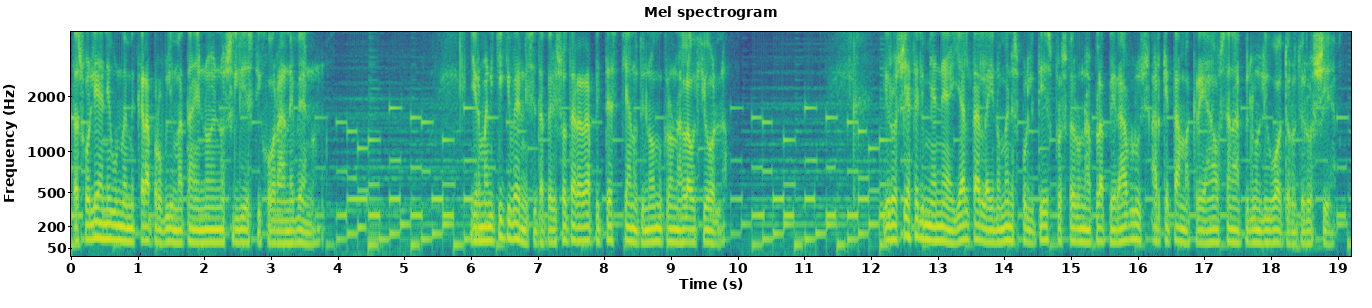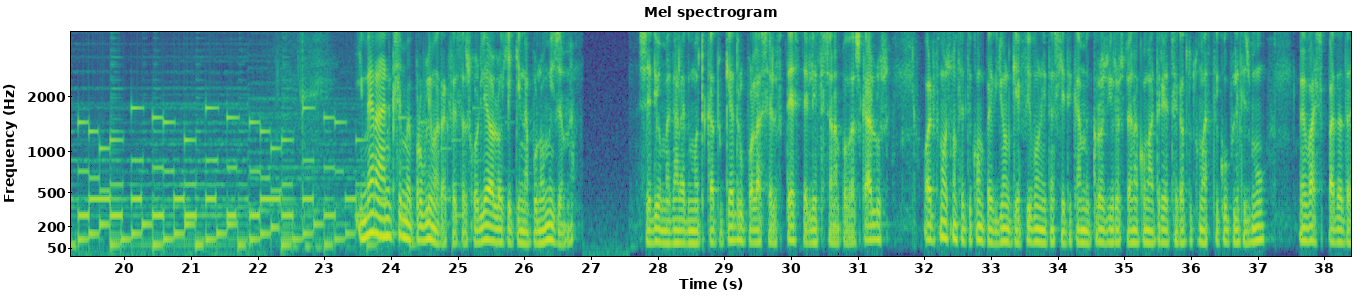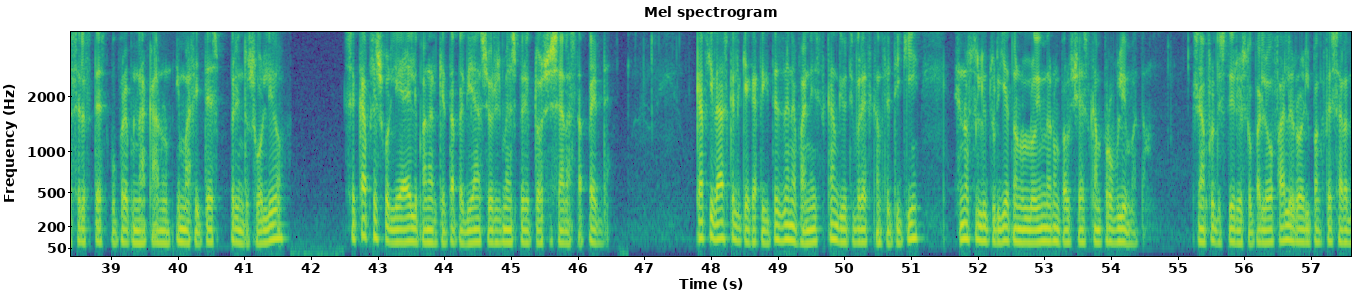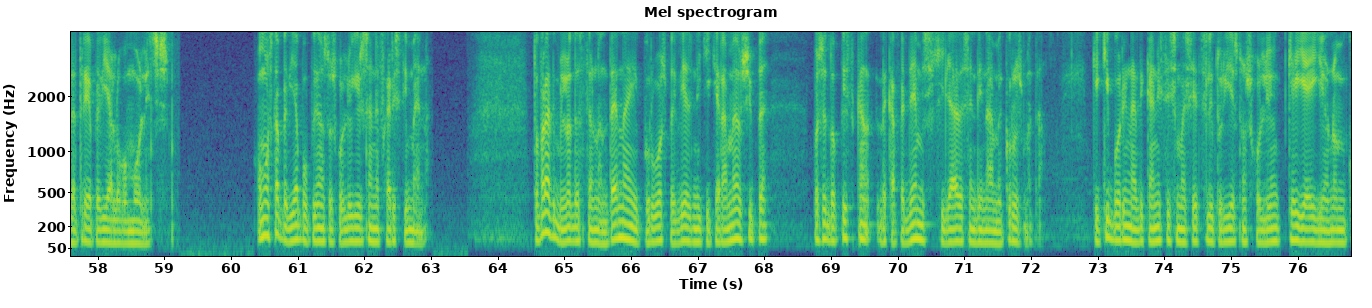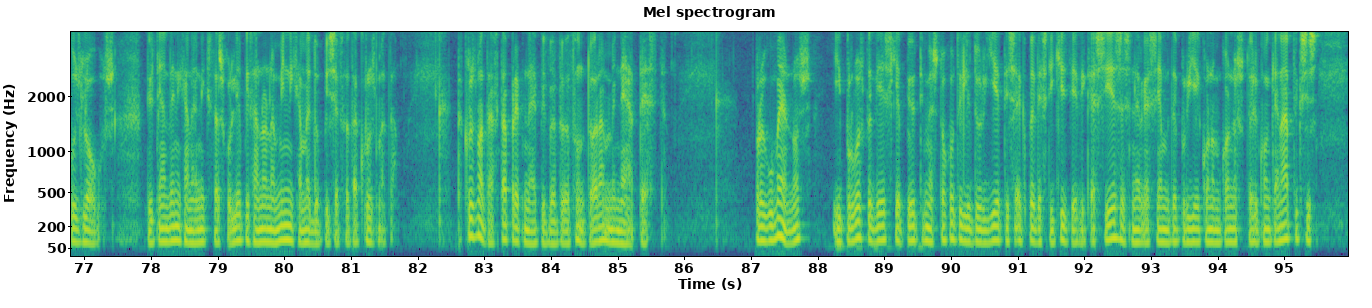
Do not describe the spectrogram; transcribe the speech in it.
Τα σχολεία ανοίγουν με μικρά προβλήματα ενώ οι νοσηλίες στη χώρα ανεβαίνουν. Η γερμανική κυβέρνηση τα περισσότερα rapid test πιάνουν την όμικρον αλλά όχι όλα. Η Ρωσία θέλει μια νέα Γιάλτα, αλλά οι Ηνωμένες Πολιτείες προσφέρουν απλά πυράβλους αρκετά μακριά ώστε να απειλούν λιγότερο τη Ρωσία. Η μέρα άνοιξε με προβλήματα χθες στα σχολεία, αλλά όχι εκείνα που νομίζαμε. Σε δύο μεγάλα δημοτικά του κέντρου, πολλά self-test ελήφθησαν από δασκάλους. Ο αριθμός των θετικών παιδιών και εφήβων ήταν σχετικά μικρός, γύρω στο 1,3% του μαθητικού πληθυσμού, με βάση πάντα τα self-test που πρέπει να κάνουν οι μαθητές πριν το σχολείο. Σε κάποια σχολεία έλειπαν αρκετά παιδιά, σε ορισμένες περιπτώσεις ένα στα πέντε. Κάποιοι δάσκαλοι και καθηγητές δεν εμφανίστηκαν διότι βρέθηκαν θετικοί, ενώ στη λειτουργία των ολοήμερων παρουσιάστηκαν προβλήματα. Σε ένα φροντιστήριο στο Παλαιοφάλιρο έλειπαν χθες 43 παιδιά λόγω μόλυνσης. Όμως τα παιδιά που πήγαν στο σχολείο γύρισαν ευχαριστημένα. Το βράδυ, μιλώντας στην Αντένα, η Υπουργός Παιδείας Νίκη Κεραμέο είπε πως εντοπίστηκαν 15.500 ενδυνάμει κρούσματα. Και εκεί μπορεί να δει κανείς τη σημασία της λειτουργίας των σχολείων και για υγειονομικούς λόγους. Διότι αν δεν είχαν ανοίξει τα σχολεία, πιθανόν να μην είχαμε εντοπίσει αυτά τα κρούσματα. Τα κρούσματα αυτά πρέπει να επιβεβαιωθούν τώρα με νέα τεστ. Προηγουμένως, η Υπουργός Παιδείας είχε πει ότι με στόχο τη λειτουργία της εκπαιδευτικής διαδικασίας σε συνεργασία με τα Υπουργεία Οικονομικών Εσωτερικών και Ανάπτυξης,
